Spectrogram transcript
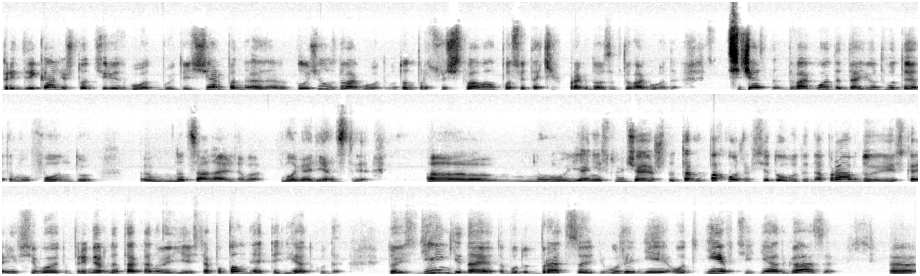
предрекали, что он через год будет исчерпан. Э, получилось два года. Вот он просуществовал после таких прогнозов два года. Сейчас два года дают вот этому фонду э, национального благоденствия. Ну, я не исключаю, что там похожи все доводы на правду, и, скорее всего, это примерно так оно и есть. А пополнять-то неоткуда. То есть деньги на это будут браться уже не от нефти, не от газа. Э,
